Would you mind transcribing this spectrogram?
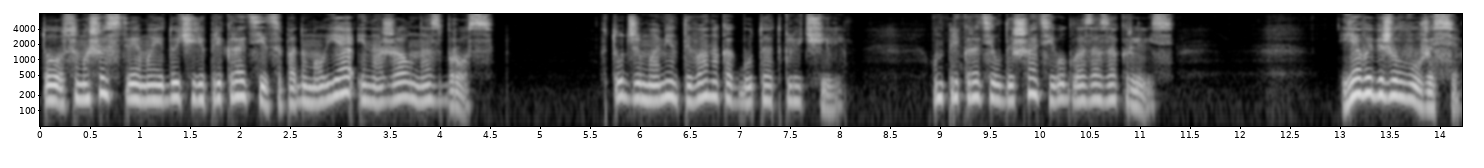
то сумасшествие моей дочери прекратится, подумал я и нажал на сброс. В тот же момент Ивана как будто отключили. Он прекратил дышать, его глаза закрылись. Я выбежал в ужасе,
